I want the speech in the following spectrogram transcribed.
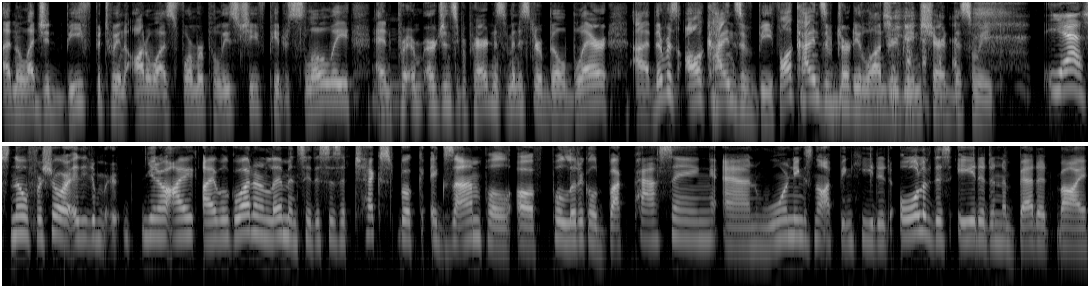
an alleged beef between Ottawa's former police chief Peter Sloly and mm-hmm. Emergency Preparedness Minister Bill Blair? Uh, there was all kinds of beef, all kinds of dirty laundry being shared this week. Yes, no, for sure. You know, I, I will go out on a limb and say this is a textbook example of political buckpassing and warnings not being heeded. All of this aided and abetted by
